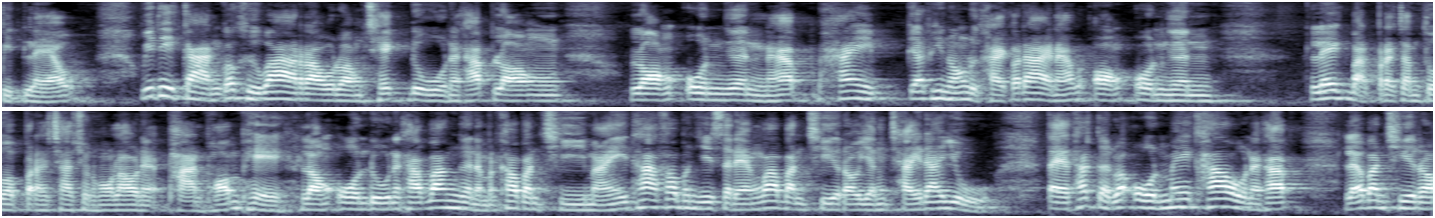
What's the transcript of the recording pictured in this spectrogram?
ปิดแล้ว วิธีการก็คือว่าเราลองเช็คดูนะครับ ลอง ลองโอนเงินนะครับ ให้ญาติพี่น้องหรือใครก็ได้นะครับลองโอนเงินเลขบัตรประจำตัวประชาชนของเราเนี่ยผ่านพร้อมเพย์ลองโอนดูนะครับว่าเงินนะมันเข้าบัญชีไหม ถ้าเข้าบัญชีแสดงว่าบัญชีเรายังใช้ได้อยู่ แต่ถ้าเกิดว่าโอนไม่เข้านะครับ แล้วบัญชีเรา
